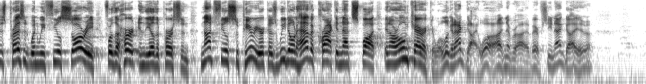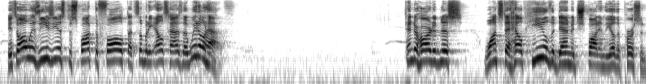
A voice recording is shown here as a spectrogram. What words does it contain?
is present when we feel sorry for the hurt in the other person, not feel superior because we don't have a crack in that spot in our own character. Well, look at that guy. Well, I never I've ever seen that guy. It's always easiest to spot the fault that somebody else has that we don't have. Tenderheartedness wants to help heal the damaged spot in the other person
